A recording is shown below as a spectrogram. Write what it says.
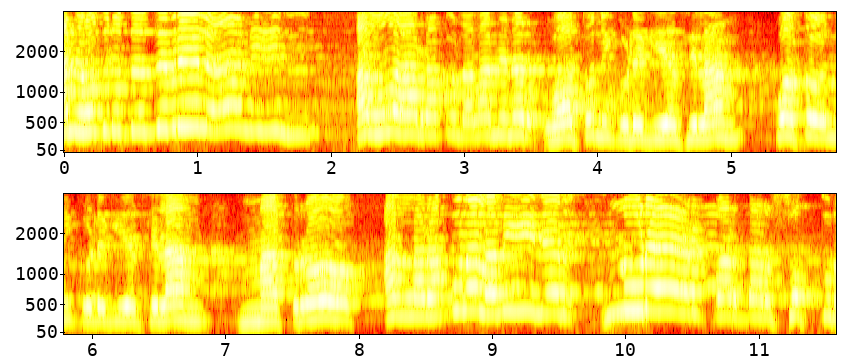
আমি হজরত জিবরিল আমিন, আল্লাহ রাবুল আলমিনের অত নিকটে গিয়েছিলাম কত নিকটে গিয়েছিলাম, মাত্র আল্লাহ রাবুল আলমিনের নূরের পর্দার সত্তর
